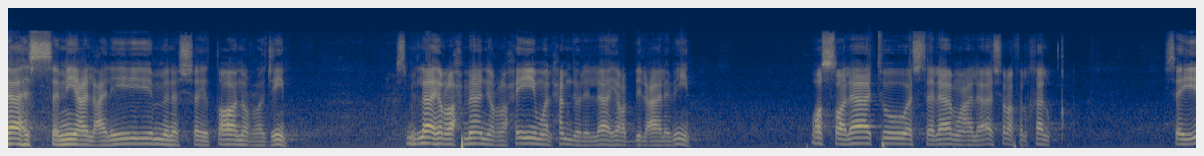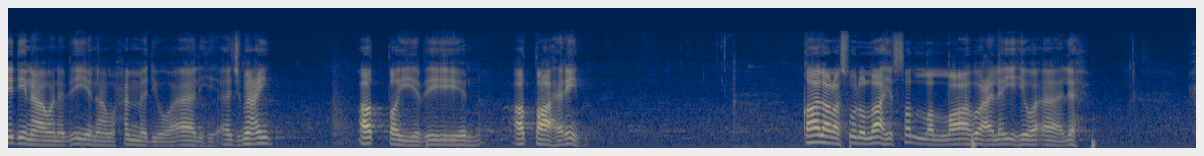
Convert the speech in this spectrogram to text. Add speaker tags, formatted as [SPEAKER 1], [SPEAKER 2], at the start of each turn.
[SPEAKER 1] الله السميع العليم من الشيطان الرجيم. بسم الله الرحمن الرحيم والحمد لله رب العالمين والصلاة والسلام على أشرف الخلق سيدنا ونبينا محمد وآله أجمعين الطيبين الطاهرين. قال رسول الله صلى الله عليه وآله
